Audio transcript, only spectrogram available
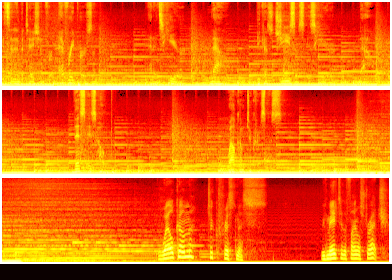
It's an invitation for every person, and it's here now because Jesus is here. This is hope. Welcome to Christmas. Welcome to Christmas. We've made it to the final stretch.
